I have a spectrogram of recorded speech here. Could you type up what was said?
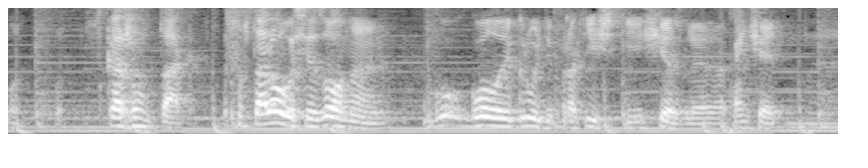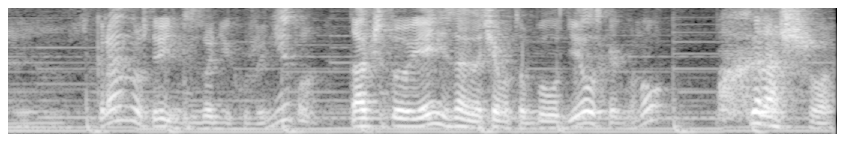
Вот, вот, скажем так. Со второго сезона голые груди практически исчезли окончательно с экрана, в третьем сезоне их уже нету. Так что я не знаю, зачем это было делать, как бы, ну, хорошо.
